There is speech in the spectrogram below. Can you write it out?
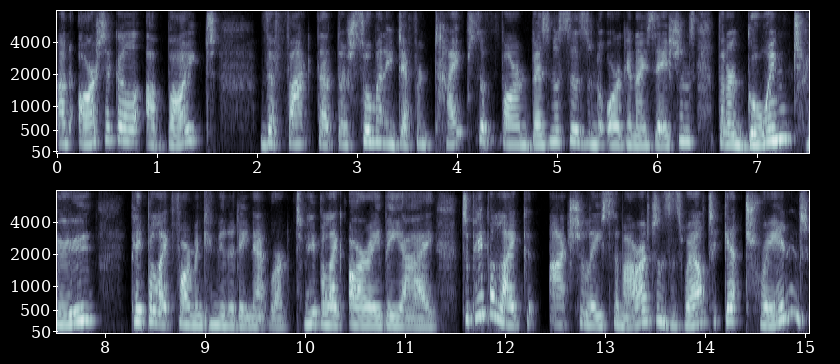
an article about the fact that there's so many different types of farm businesses and organizations that are going to people like Farming Community Network, to people like RABI, to people like actually Samaritans as well, to get trained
